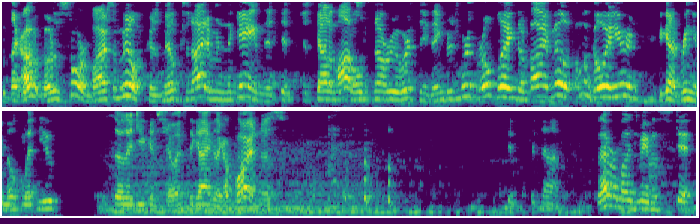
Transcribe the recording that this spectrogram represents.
It's like, oh, go to the store and buy some milk, because milk's an item in the game that it's just got a model. It's not really worth anything, but it's worth role playing to buy milk. I'm gonna go in here and you gotta bring your milk with you so that you can show it to the guy and be like, I'm buying this. good, good time. That reminds me of a skit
